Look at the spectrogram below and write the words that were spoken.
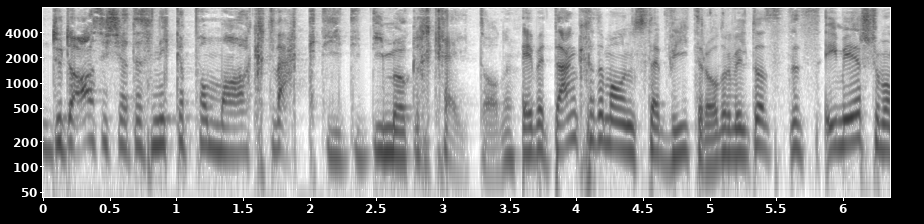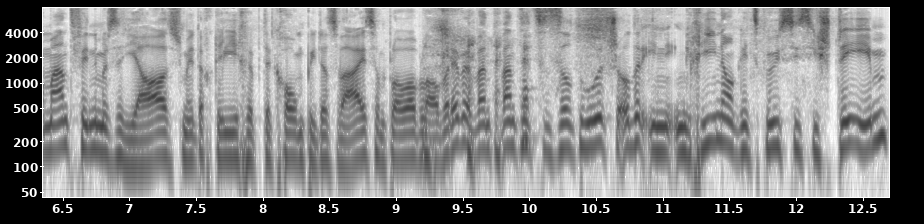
durch das ist ja das nicht vom Markt weg, die, die, die Möglichkeit, oder? Eben, denken mal einen Step weiter, oder? Weil das, das, im ersten Moment finden wir so, ja, es ist mir doch gleich, ob der Kompi das weiß und bla bla bla. Aber eben, wenn, wenn du jetzt so tust, oder? In, in China gibt es gewisse Systeme,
